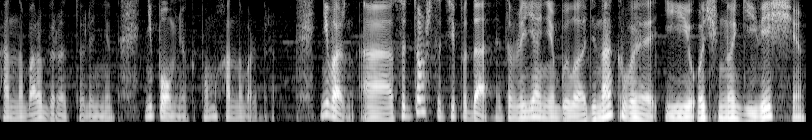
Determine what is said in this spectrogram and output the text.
Ханна Барбера, то ли нет. Не помню, по-моему, Ханна Барбера. Неважно. А суть в том, что, типа, да, это влияние было одинаковое, и очень многие вещи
